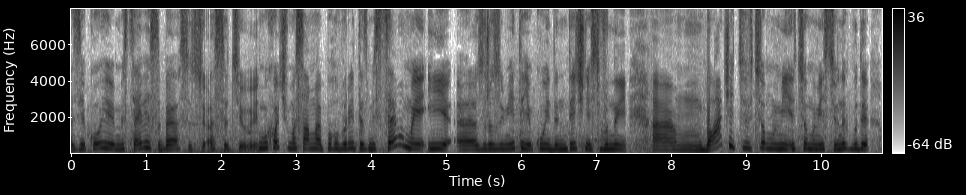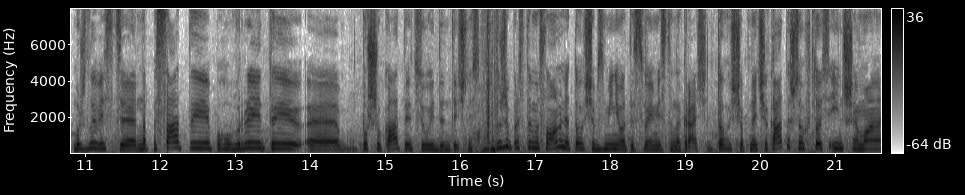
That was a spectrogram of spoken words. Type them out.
з якою місцеві себе асоціюють. Ми хочемо саме поговорити з місцевими і е, зрозуміти, яку ідентичність вони ем, бачать в цьому мі- цьому місці. У них буде можливість е, написати, поговорити, е, пошукати цю ідентичність. Дуже простими словами для того, щоб змінювати своє місто на краще, для того, щоб не чекати, що хтось інший має,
